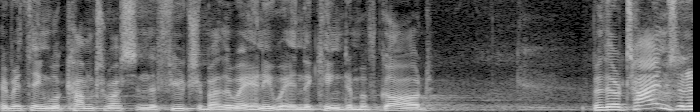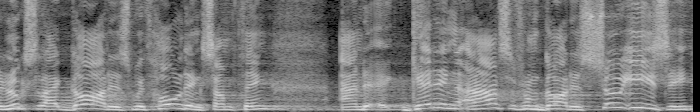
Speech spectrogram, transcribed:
Everything will come to us in the future, by the way, anyway, in the kingdom of God. But there are times when it looks like God is withholding something, and getting an answer from God is so easy,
